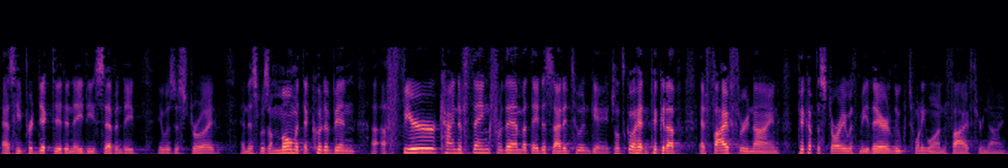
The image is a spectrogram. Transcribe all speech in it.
as he predicted in AD 70, it was destroyed. And this was a moment that could have been a fear kind of thing for them, but they decided to engage. Let's go ahead and pick it up at 5 through 9. Pick up the story with me there, Luke 21, 5 through 9.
